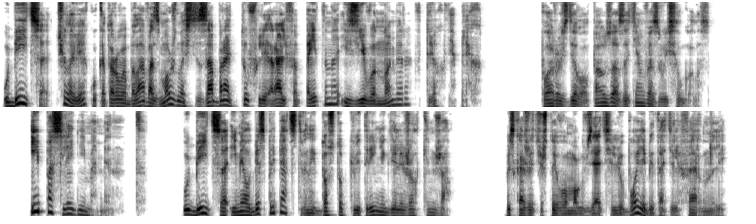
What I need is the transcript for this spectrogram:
Убийца — человек, у которого была возможность забрать туфли Ральфа Пейтона из его номера в трех вепрях. Пуаро сделал паузу, а затем возвысил голос. И последний момент. Убийца имел беспрепятственный доступ к витрине, где лежал кинжал. Вы скажете, что его мог взять любой обитатель Фернли.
